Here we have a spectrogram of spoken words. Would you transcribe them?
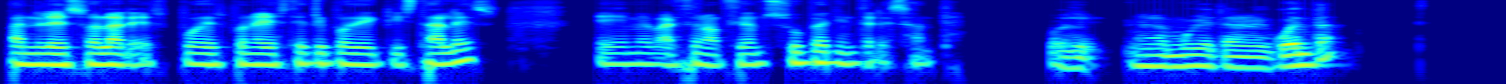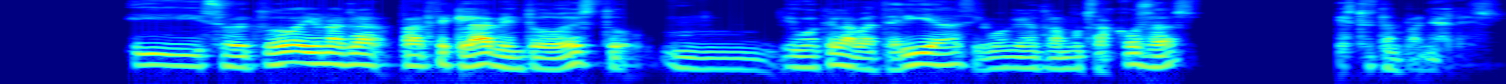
paneles solares, puedes poner este tipo de cristales, eh, me parece una opción súper interesante. Pues sí, es muy a tener en cuenta. Y sobre todo hay una parte clave en todo esto. Mm, igual que las baterías, igual que en otras muchas cosas, esto está en pañales.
